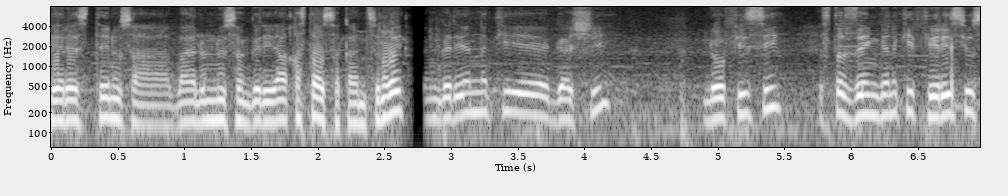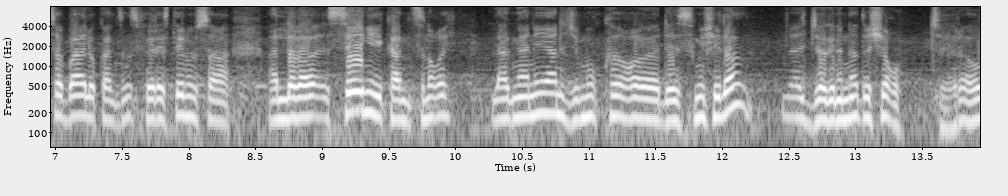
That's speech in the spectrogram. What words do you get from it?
ፌረስቴኑሳ ባሉኑስ እንግዲህ አቀስታውሰ ካንስ ነው እንግዲህ እንኪ ጋሺ ሎፊሲ እስተ ዘንገንኪ ፌሬሲው ሰባሉ ካንስ ፌረስቴኑሳ አለባ ሴኒ ካንስ ነው ላጋኒ ያን ጅሙክ ደስምሽላ ጀግንነቱ ሸቁ ጀራው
